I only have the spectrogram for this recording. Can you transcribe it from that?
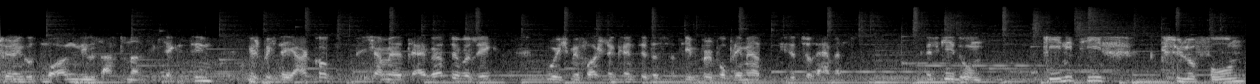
Schönen guten Morgen, liebes 88-Team. Hier spricht der Jakob. Ich habe mir drei Wörter überlegt, wo ich mir vorstellen könnte, dass der Timpel Probleme hat, diese zu reimen. Es geht um Genitiv, Xylophon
